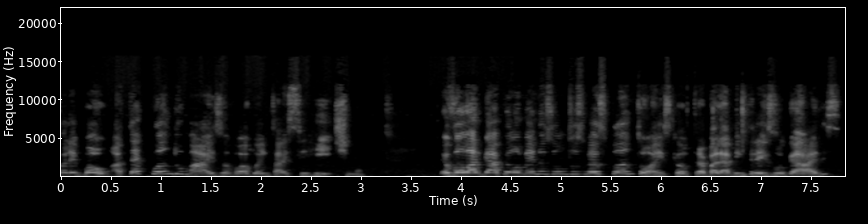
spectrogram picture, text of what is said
falei, bom, até quando mais eu vou aguentar esse ritmo? Eu vou largar pelo menos um dos meus plantões, que eu trabalhava em três lugares.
